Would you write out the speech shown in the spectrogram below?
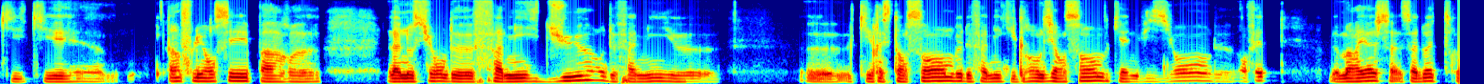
qui, qui, est influencée par la notion de famille dure, de famille qui reste ensemble, de famille qui grandit ensemble, qui a une vision. De... En fait, le mariage, ça, ça doit être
